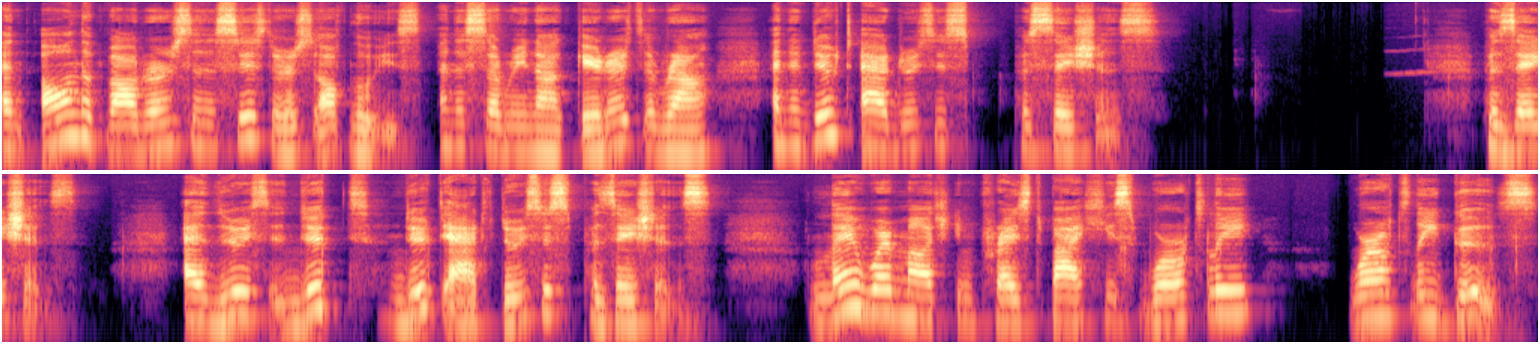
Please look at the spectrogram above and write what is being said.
and all the brothers and sisters of Louis and Serena gathered around and looked at Louis's possessions. Possessions. As Louis looked, looked at Louis's possessions, they were much impressed by his worldly, worldly goods.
